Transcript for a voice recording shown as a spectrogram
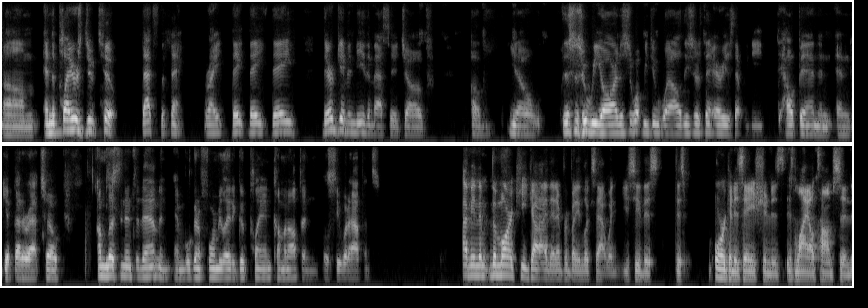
um, and the players do too. That's the thing, right? They they they they're giving me the message of of you know this is who we are. This is what we do well. These are the areas that we need help in and, and get better at. So I'm listening to them and, and we're going to formulate a good plan coming up and we'll see what happens. I mean, the, the marquee guy that everybody looks at when you see this, this organization is is Lyle Thompson.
